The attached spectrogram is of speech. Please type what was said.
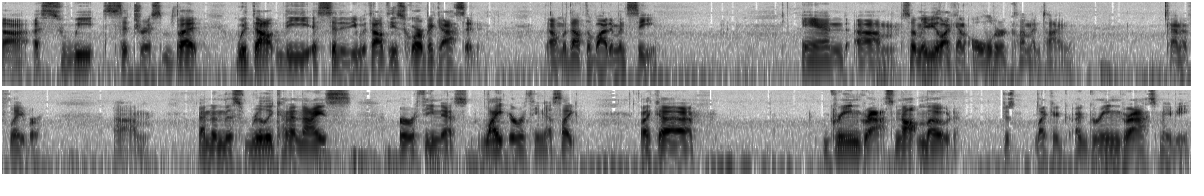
uh, a sweet citrus, but without the acidity, without the ascorbic acid, um, without the vitamin C. And um, so maybe like an older clementine kind of flavor. Um, and then this really kind of nice earthiness, light earthiness, like like a green grass, not mowed, just like a, a green grass maybe,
